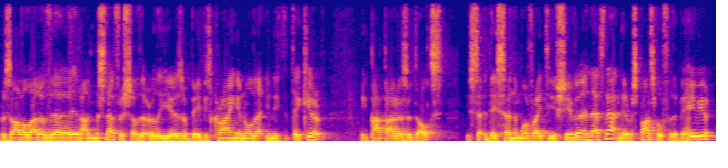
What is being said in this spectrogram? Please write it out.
resolve a lot of the you know, nefesh of the early years of babies crying and all that you need to take care of. They pop out as adults. they send them off right to yeshiva, and that's that. And they're responsible for the behavior.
